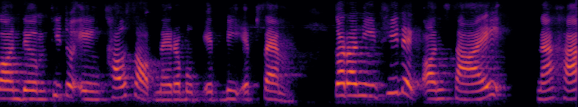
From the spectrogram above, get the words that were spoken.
กรณ์เดิมที่ตัวเองเข้าสอบในระบบ FB FSAM กรณีที่เด็กออนไซต์นะคะ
